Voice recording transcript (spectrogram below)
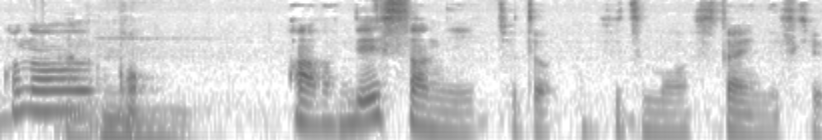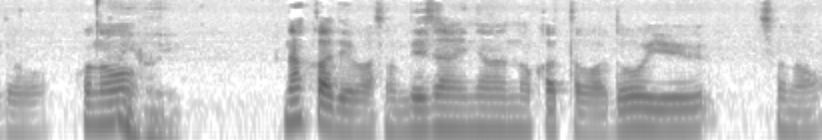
このあの、こあ、で S さんにちょっと質問したいんですけど、この。中ではそのデザイナーの方はどういう、その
